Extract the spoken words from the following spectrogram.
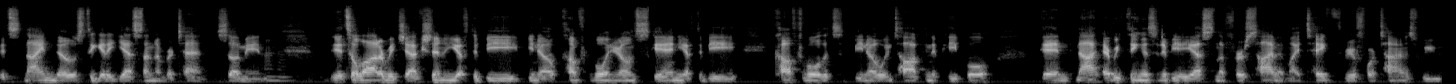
it's nine no's to get a yes on number ten. So I mean, mm-hmm. it's a lot of rejection. You have to be you know comfortable in your own skin. You have to be comfortable that's you know in talking to people. And not everything is going to be a yes in the first time. It might take three or four times. We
